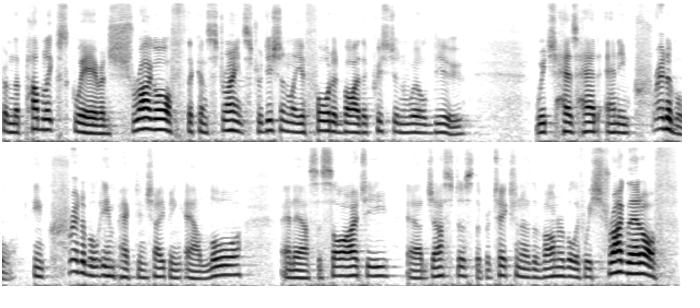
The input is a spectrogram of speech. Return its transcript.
from the public square and shrug off the constraints traditionally afforded by the Christian worldview, which has had an incredible, incredible impact in shaping our law and our society, our justice, the protection of the vulnerable. If we shrug that off,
